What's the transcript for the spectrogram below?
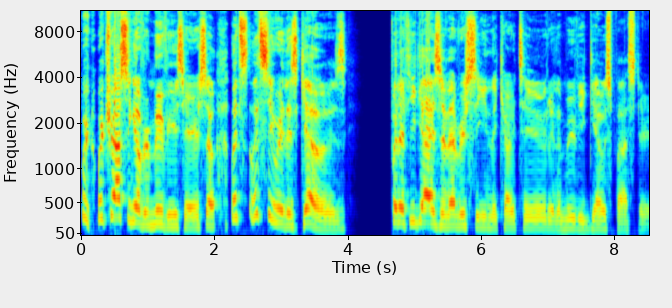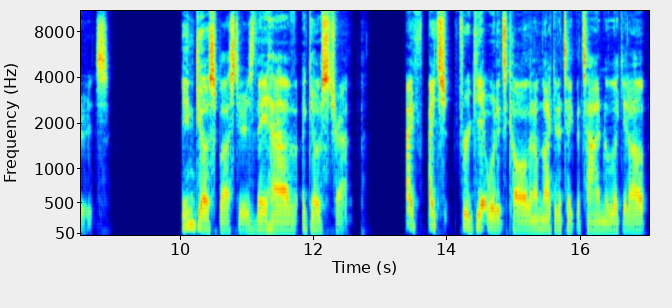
we're we're crossing over movies here, so let's let's see where this goes. But if you guys have ever seen the cartoon or the movie Ghostbusters, in Ghostbusters they have a ghost trap. I I forget what it's called, and I'm not going to take the time to look it up.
